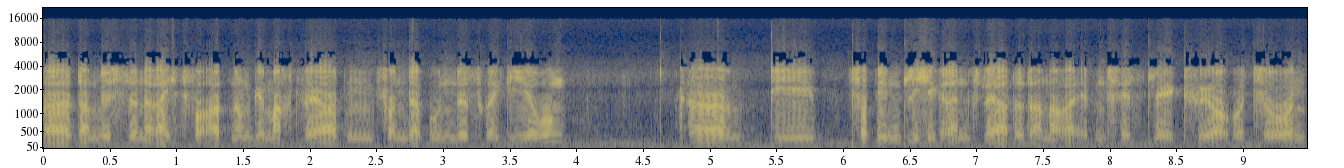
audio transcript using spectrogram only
Äh, da müsste eine Rechtsverordnung gemacht werden von der Bundesregierung, äh, die verbindliche Grenzwerte dann aber eben festlegt für Ozon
